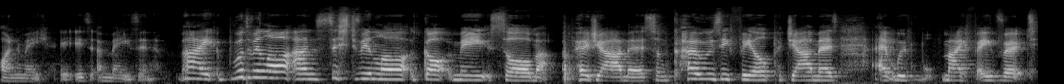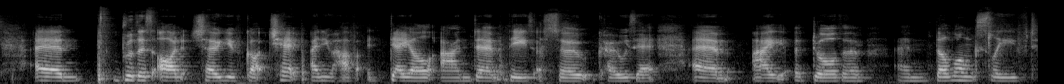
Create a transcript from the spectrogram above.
on me. It is amazing. My brother-in-law and sister-in-law got me some pyjamas, some cozy feel pyjamas um, with my favourite um, brothers on. So you've got Chip and you have Dale and um, these are so cozy. Um, I adore them and they're long sleeved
